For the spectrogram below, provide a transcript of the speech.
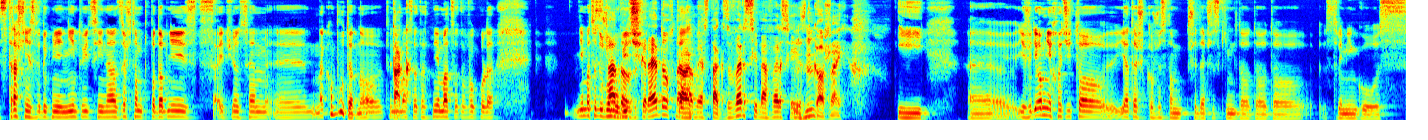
strasznie jest według mnie nieintuicyjna. Zresztą podobnie jest z iTunesem na komputer. No, to tak. nie, ma co, to, nie ma co to w ogóle nie ma co dużo Stado mówić. z Gredów, tak. natomiast tak, z wersji na wersję jest mhm. gorzej. I jeżeli o mnie chodzi, to ja też korzystam przede wszystkim do, do, do streamingu z,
